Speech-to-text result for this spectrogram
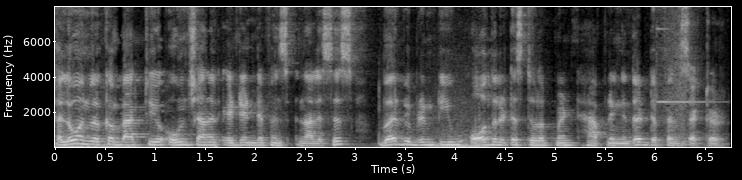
Hello and welcome back to your own channel Indian Defense Analysis where we bring to you all the latest development happening in the defense sector.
